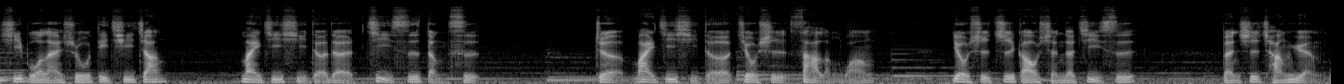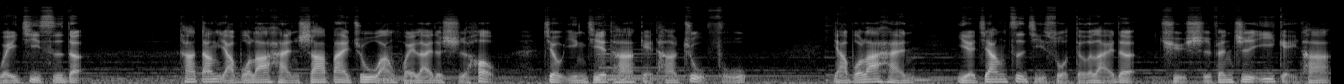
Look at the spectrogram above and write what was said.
希伯来书第七章，麦基喜德的祭司等次。这麦基喜德就是撒冷王，又是至高神的祭司，本是长远为祭司的。他当亚伯拉罕杀败诸王回来的时候，就迎接他，给他祝福。亚伯拉罕也将自己所得来的取十分之一给他。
